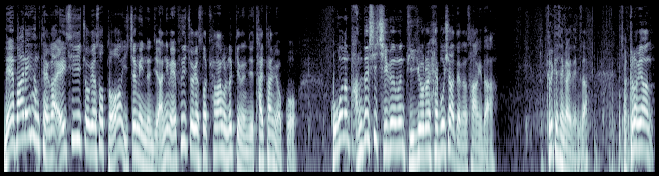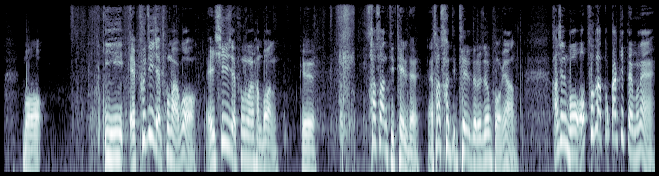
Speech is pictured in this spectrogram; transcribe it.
내 발의 형태가 HG 쪽에서 더 이점이 있는지 아니면 FG 쪽에서 더 편함을 느끼는지 타이탄이 없고 그거는 반드시 지금은 비교를 해보셔야 되는 상황이다. 그렇게 생각이 됩니다. 자 그러면 뭐 이 FG 제품하고 HG 제품을 한번 그 사소한 디테일들, 예, 사소한 디테일들을 좀 보면 사실 뭐 오퍼가 똑같기 때문에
